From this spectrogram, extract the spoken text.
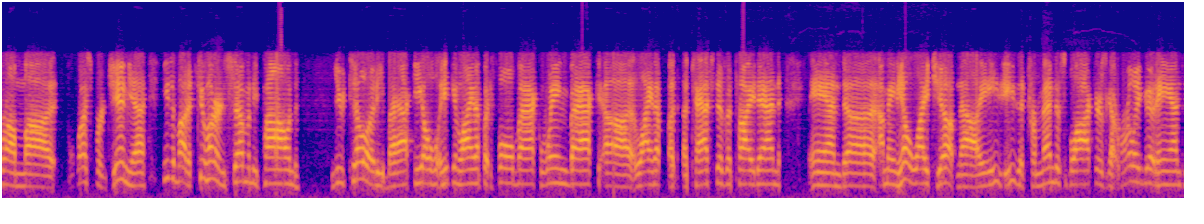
from uh, West Virginia. He's about a 270 pound utility back. He'll he can line up at fullback, wing back, uh, line up uh, attached as a tight end, and uh, I mean he'll light you up. Now he, he's a tremendous blocker. He's got really good hands.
